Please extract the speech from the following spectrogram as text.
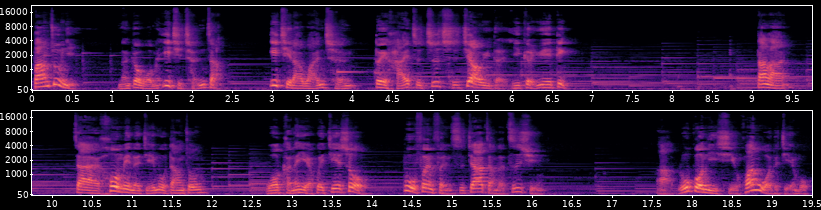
帮助你能够我们一起成长，一起来完成对孩子支持教育的一个约定。当然，在后面的节目当中。我可能也会接受部分粉丝家长的咨询，啊，如果你喜欢我的节目，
